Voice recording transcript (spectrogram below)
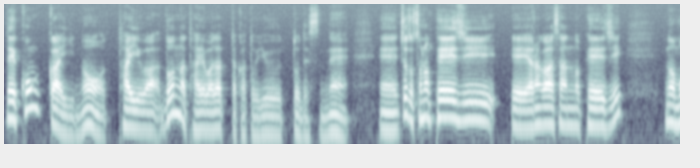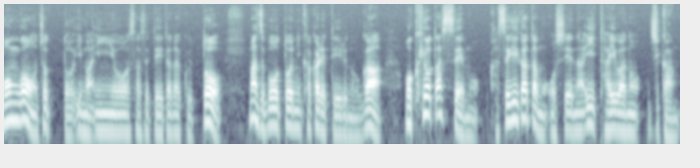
で今回の対話どんな対話だったかというとですね、えーちょっとそのページ、えー柳川さんのページの文言をちょっと今引用させていただくとまず冒頭に書かれているのが目標達成も稼ぎ方も教えない対話の時間。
